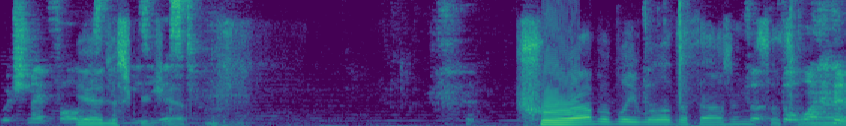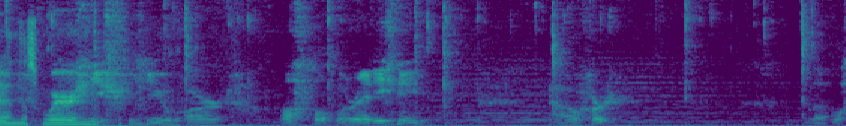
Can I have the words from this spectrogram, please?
Which Nightfall Yeah, is just the easiest? Probably Will of the Thousands. The, That's the one I ran this where morning. you, you are already power level.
